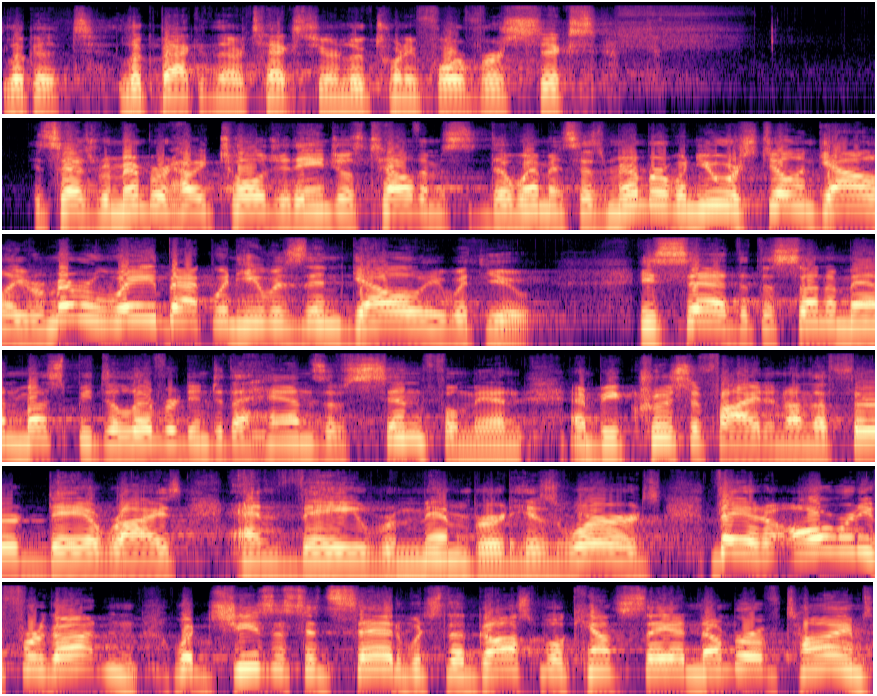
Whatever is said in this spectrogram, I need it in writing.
Look, at, look back in our text here in Luke 24, verse 6. It says, Remember how he told you, the angels tell them, the women, says, Remember when you were still in Galilee. Remember way back when he was in Galilee with you. He said that the Son of Man must be delivered into the hands of sinful men and be crucified, and on the third day arise. And they remembered his words. They had already forgotten what Jesus had said, which the gospel accounts say a number of times.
